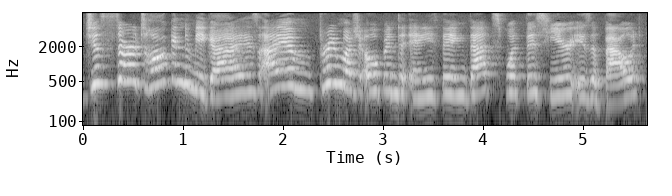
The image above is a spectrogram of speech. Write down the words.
Just start talking to me guys. I am pretty much open to anything. That's what this year is about about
